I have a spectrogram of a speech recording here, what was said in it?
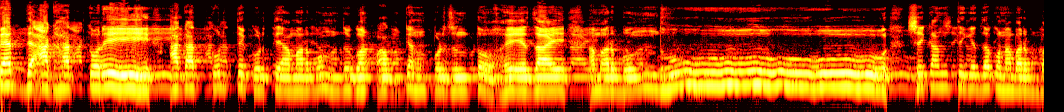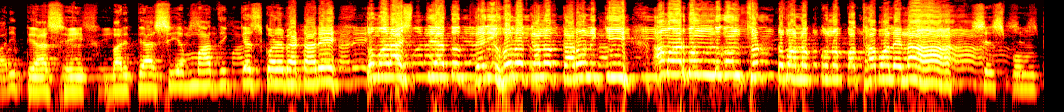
বেদ আঘাত করে, আঘাত করতে করতে আমার বন্ধুগণ অজ্ঞান পর্যন্ত হয়ে যায়। আমার বন্ধু সেখান থেকে যখন আবার বাড়িতে আসে, বাড়িতে আসিয়ে মা জিজ্ঞেস করে বেটারে তোমার আসতে এত দেরি হলো কেন? কারণ কি? আমার বন্ধুগণ ছোট্ট বালক কোনো কথা বলে না। শেষ পর্যন্ত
